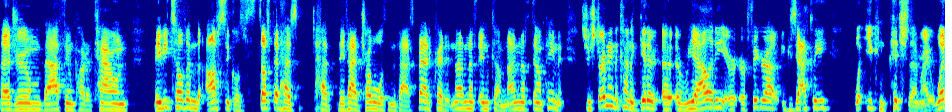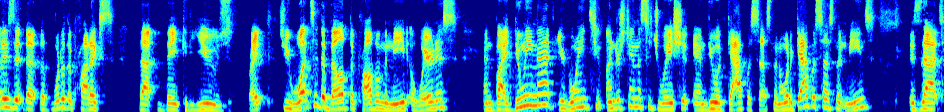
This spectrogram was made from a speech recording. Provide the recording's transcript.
Bedroom, bathroom, part of town. Maybe tell them the obstacles, stuff that has had they've had trouble with in the past, bad credit, not enough income, not enough down payment. So you're starting to kind of get a, a reality or, or, figure out exactly what you can pitch them, right? What is it that, the, what are the products that they could use, right? So you want to develop the problem and need awareness. And by doing that, you're going to understand the situation and do a gap assessment. And what a gap assessment means is that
